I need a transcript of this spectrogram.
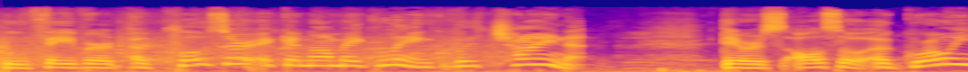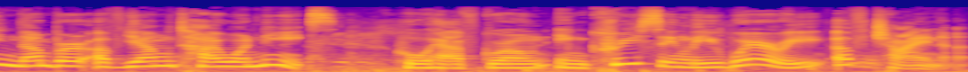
who favored a closer economic link with China, there is also a growing number of young Taiwanese who have grown increasingly wary of China.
